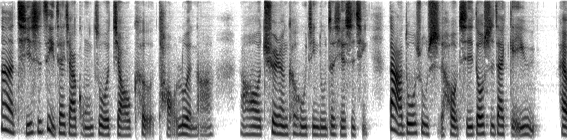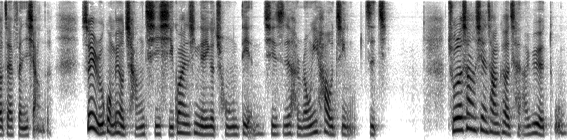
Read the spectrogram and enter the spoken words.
那其实自己在家工作、教课、讨论啊，然后确认客户进度这些事情，大多数时候其实都是在给予，还有在分享的。所以如果没有长期习惯性的一个充电，其实很容易耗尽自己。除了上线上课程啊，阅读。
